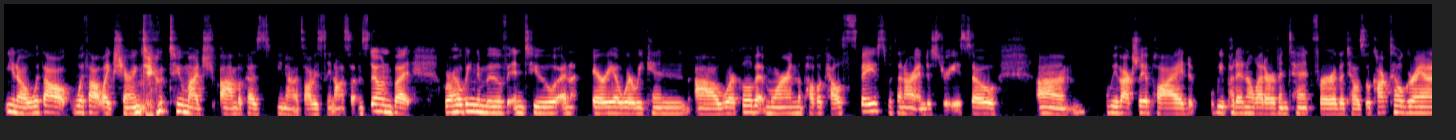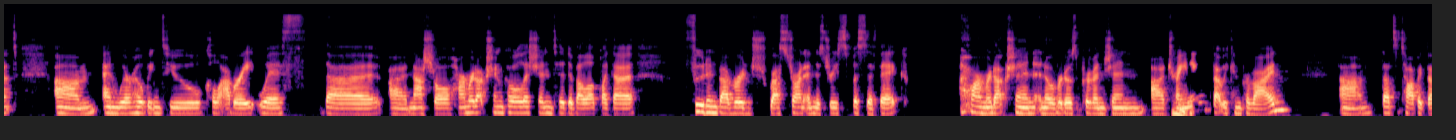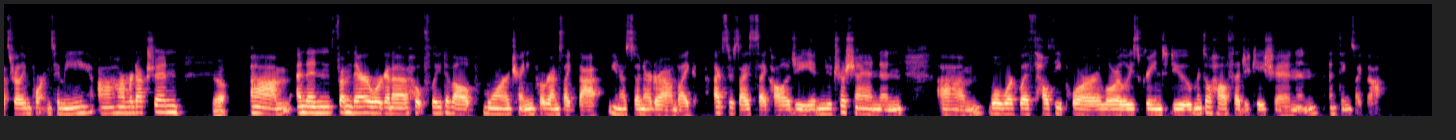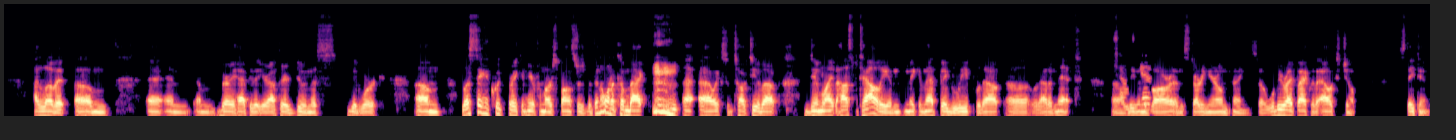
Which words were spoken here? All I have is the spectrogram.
you know without without like sharing too too much um, because you know it's obviously not set in stone but we're hoping to move into an area where we can uh, work a little bit more in the public health space within our industry so um, we've actually applied we put in a letter of intent for the tales of the cocktail grant um, and we're hoping to collaborate with the uh, National Harm Reduction Coalition to develop like a food and beverage restaurant industry specific harm reduction and overdose prevention uh, mm. training mm. that we can provide. Um, that's a topic that's really important to me uh, harm reduction. Yeah. Um, and then from there, we're going to hopefully develop more training programs like that, you know, centered around like exercise psychology and nutrition. And um, we'll work with Healthy Pour, Laura Louise Green to do mental health education and, and things like that. I love it. Um, and, I'm very happy that you're out there doing this good work. Um, let's take a quick break and hear from our sponsors, but then I want to come back, Alex, and talk to you about dim light hospitality and making that big leap without uh, without a net, uh, leaving good. the bar and starting your own thing. So we'll be right back with Alex Jump. Stay tuned.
